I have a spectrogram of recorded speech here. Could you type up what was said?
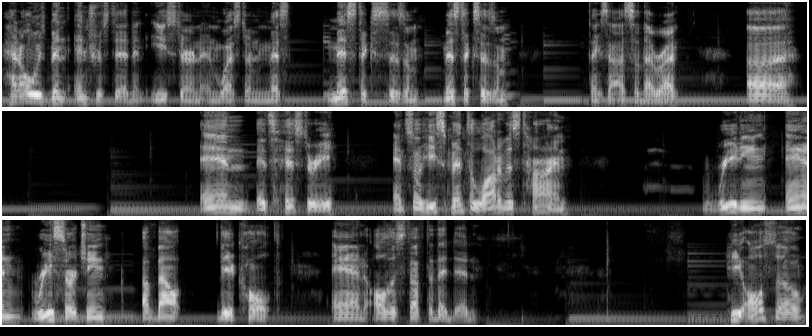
had always been interested in Eastern and Western myst- mysticism. Mysticism, thanks, I said that right. Uh, and its history, and so he spent a lot of his time reading and researching about the occult and all the stuff that they did. He also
